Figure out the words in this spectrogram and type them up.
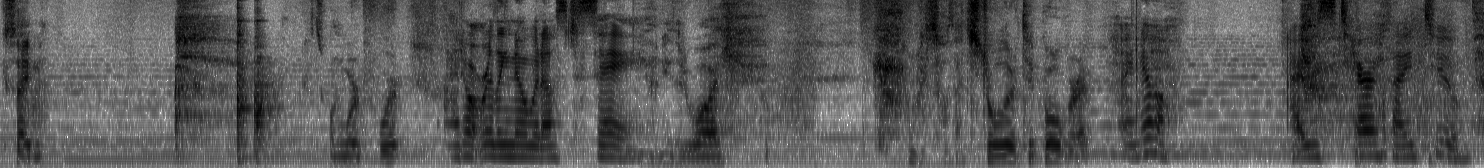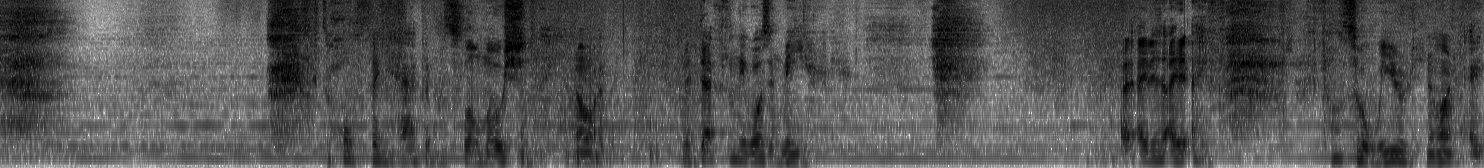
Excitement. One word for it. I don't really know what else to say. Yeah, neither do I. God, when I saw that stroller tip over, I, I know. I was terrified too. the whole thing happened in slow motion. You know, it definitely wasn't me. I, I just, I, I, I felt so weird, you know, I, I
